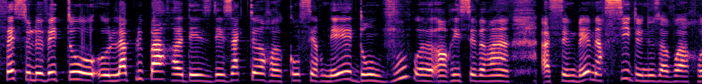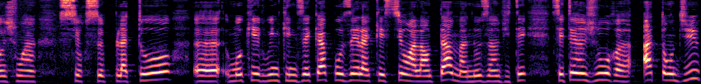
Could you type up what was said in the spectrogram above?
fait se lever tôt la plupart des, acteurs concernés, dont vous, Henri Séverin Assembe. Merci de nous avoir rejoints sur ce plateau. Euh, Moki Edwin Kinzeka posait la question à l'entame à nos invités. C'était un jour euh, attendu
